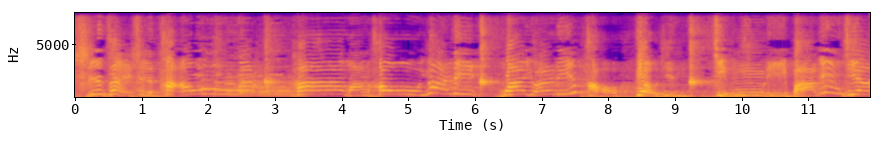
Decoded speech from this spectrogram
实在是淘啊他往后院的花园里跑掉进井里把命交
